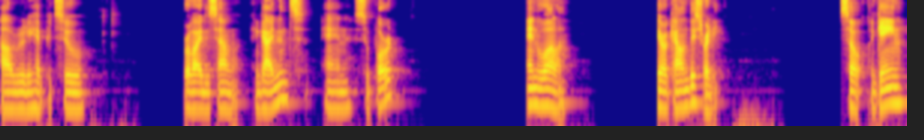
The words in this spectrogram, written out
I'll really happy to provide you some guidance and support. And voila, your account is ready. So again,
